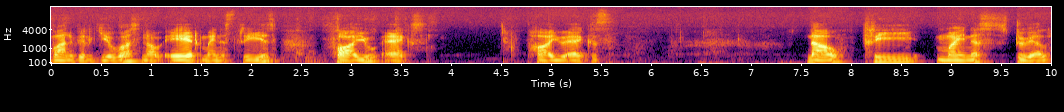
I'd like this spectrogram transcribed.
1 will give us now 8 minus 3 is 5x 5x now 3 minus 12,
